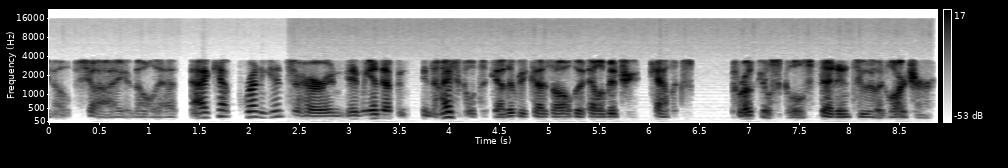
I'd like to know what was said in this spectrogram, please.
you know, shy and all that. I kept running into her, and, and we ended up in, in high school together because all the elementary Catholic parochial schools fed into a larger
